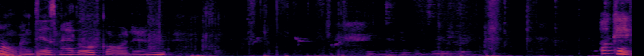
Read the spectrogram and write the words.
Oh, and there's my little garden. Okay.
